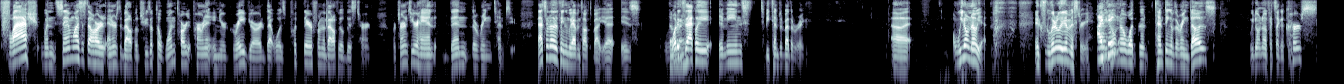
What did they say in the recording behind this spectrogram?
Flash, when Samwise the Stout-Hearted enters the battlefield, choose up to one target permanent in your graveyard that was put there from the battlefield this turn. Return it to your hand, then the ring tempts you. That's another thing that we haven't talked about yet is The what ring? exactly it means to be tempted by the ring. Uh, we don't know yet. it's literally a mystery. I we think- don't know what the tempting of the ring does. We don't know if it's like a curse.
